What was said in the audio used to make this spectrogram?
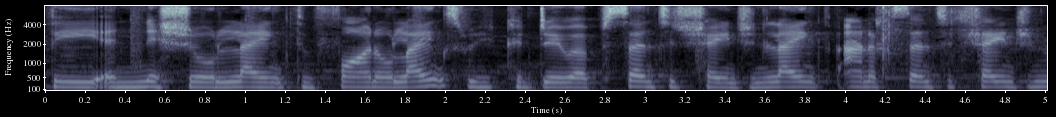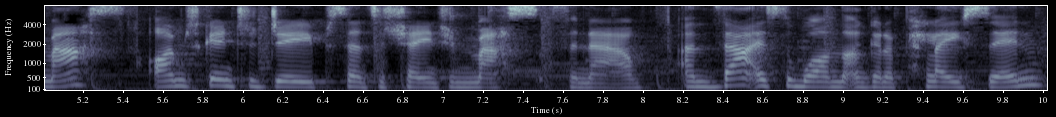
the initial length and final lengths. We could do a percentage change in length and a percentage change in mass. I'm just going to do percentage change in mass for now. And that is the one that I'm going to place in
